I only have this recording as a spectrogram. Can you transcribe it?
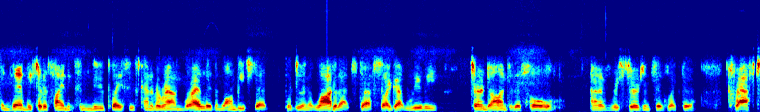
And then we started finding some new places kind of around where I live in Long Beach that were doing a lot of that stuff. So I got really turned on to this whole kind of resurgence of like the craft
